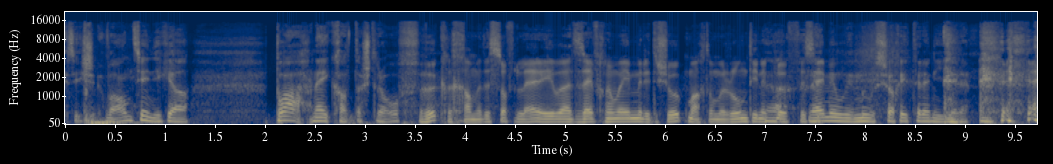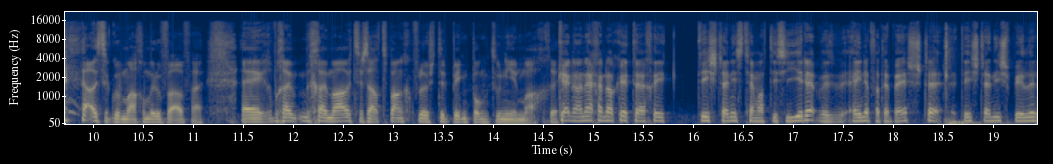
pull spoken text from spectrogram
Es ist wahnsinnig, ja. Boah, nein, Katastrophe. Wirklich, kann man das so verlieren? Ich habe das einfach nur immer in der Schule gemacht, wo wir rund reingelaufen sind. Nein, man, muss schon ein trainieren. also gut, machen wir auf jeden Fall. Äh, wir, können, wir können mal das Ersatzbankgeflüster Ping-Pong-Turnier machen. genau, dann noch ein bisschen Tischtennis thematisieren, weil einer der besten Tischtennisspieler,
